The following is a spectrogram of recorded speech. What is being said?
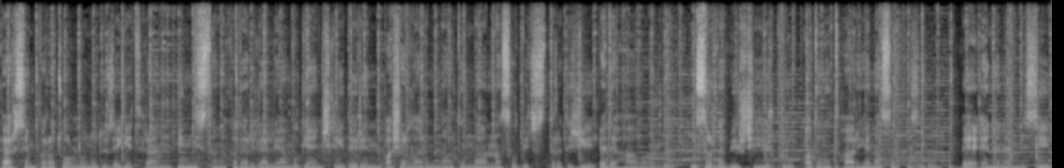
Pers İmparatorluğunu düze getiren, Hindistan'a kadar ilerleyen bu genç liderin başarılarının ardında nasıl bir strateji ve deha vardı? Mısır'da bir şehir kurup adını tarihe nasıl kazıdı? Ve en önemlisi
